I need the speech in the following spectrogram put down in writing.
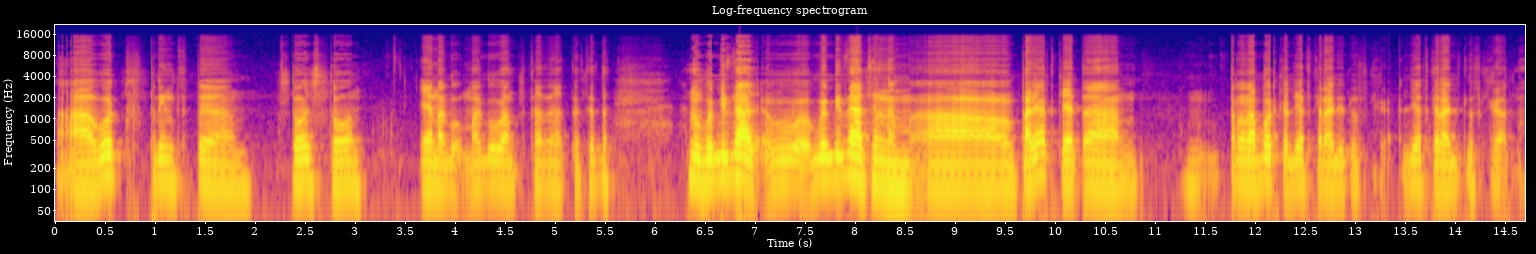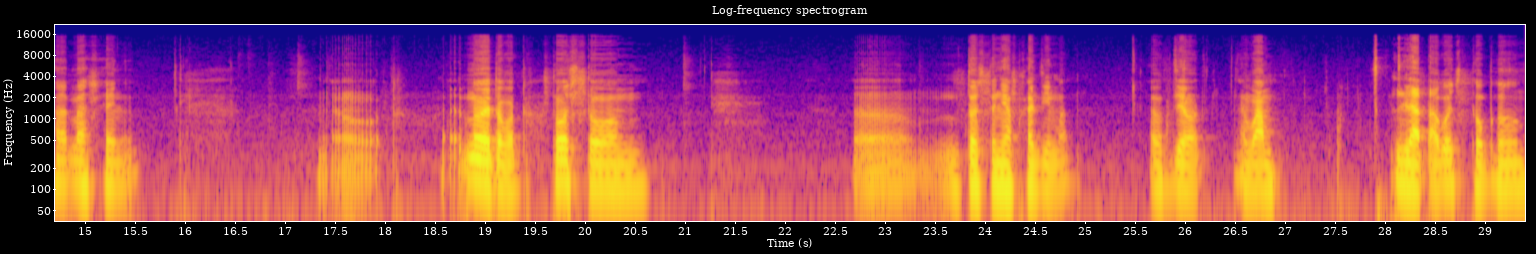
А вот, в принципе, то, что я могу, могу вам сказать. То есть это ну, в, обяза в, в обязательном э, порядке это проработка детско-родительских детско-родительских отношений. Ну, это вот то, что э, то, что необходимо сделать вам для того, чтобы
